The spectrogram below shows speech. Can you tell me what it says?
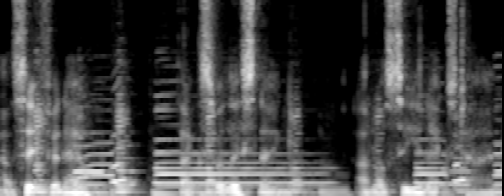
That's it for now. Thanks for listening, and I'll see you next time.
